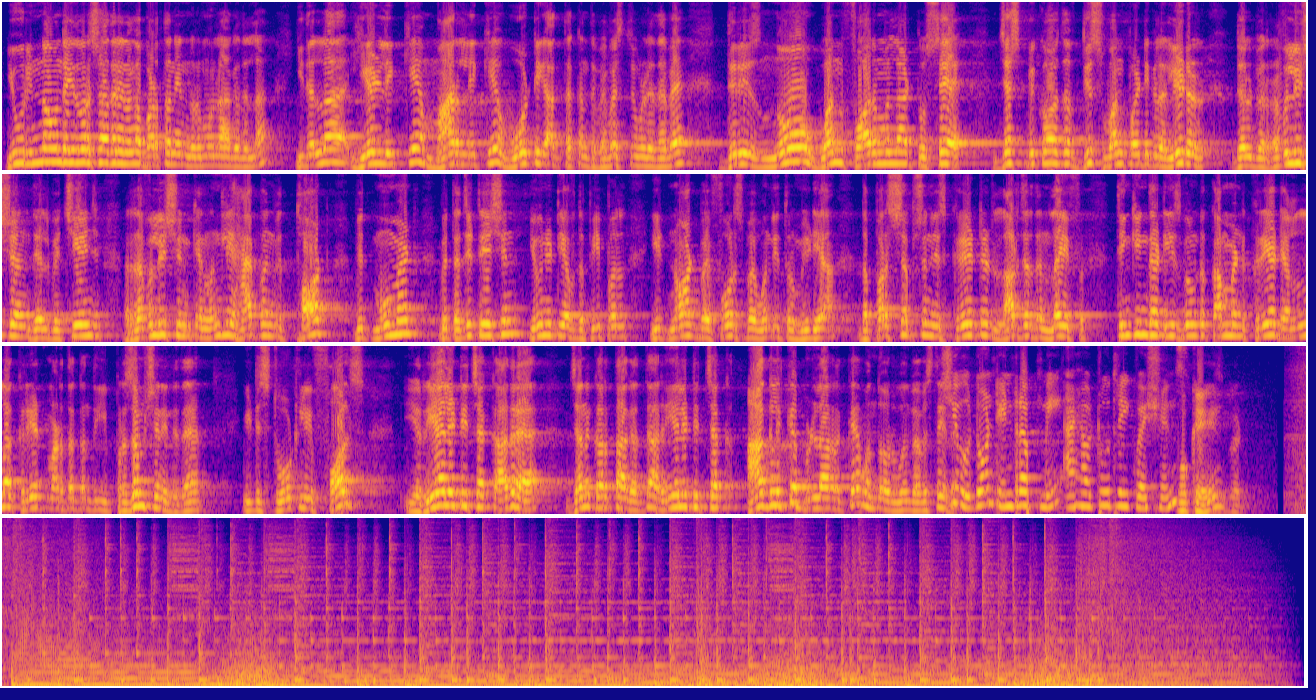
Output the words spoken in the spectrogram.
ಇವ್ರು ಇನ್ನೂ ಒಂದು ಐದು ವರ್ಷ ಆದರೆ ನಂಗೆ ಬಡತನ ಏನು ನಿರ್ಮೂಲನೆ ಆಗೋದಿಲ್ಲ ಇದೆಲ್ಲ ಹೇಳಲಿಕ್ಕೆ ಮಾರಲಿಕ್ಕೆ ಓಟಿಗೆ ಆಗ್ತಕ್ಕಂಥ ವ್ಯವಸ್ಥೆಗಳಿದಾವೆ there is no one formula to say just because of this one particular leader there will be revolution there will be change revolution can only happen with thought with movement with agitation unity of the people it not by by only through media the perception is created larger than life thinking that he is going to come and create ಎಲ್ಲ create ಮಾಡ್ತಕ್ಕಂಥ ಈ presumption ಏನಿದೆ it is totally false ಈ reality check ಆದ್ರೆ ಜನಕ್ಕೆ ಅರ್ಥ ಆಗುತ್ತೆ. ಆ ರಿಯಾಲಿಟಿ ಚೆಕ್ ಆಗ್ಲಿಕ್ಕೆ ಬಿಡ್ಲಾರಕ್ಕೆ ಒಂದು ಅವ್ರ ಒಂದು ವ್ಯವಸ್ಥೆ don't interrupt me I have two three questions okay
